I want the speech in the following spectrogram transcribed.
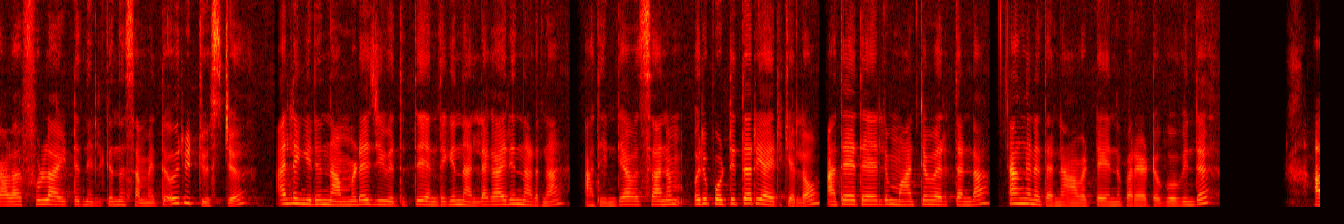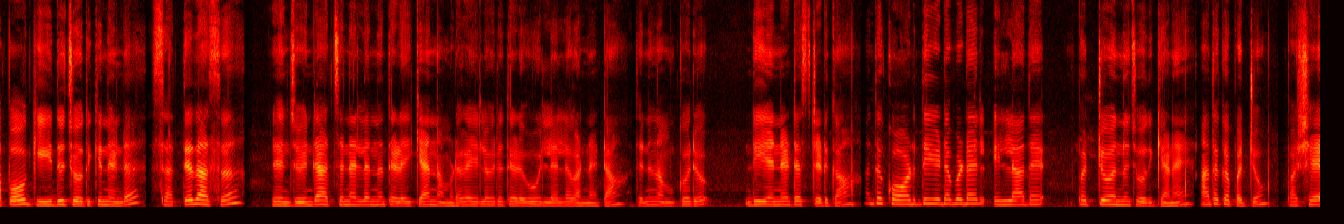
കളർഫുൾ ആയിട്ട് നിൽക്കുന്ന സമയത്ത് ഒരു ട്വിസ്റ്റ് അല്ലെങ്കിൽ നമ്മുടെ ജീവിതത്തിൽ എന്തെങ്കിലും നല്ല കാര്യം നടന്നാൽ അതിന്റെ അവസാനം ഒരു പൊട്ടിത്തെറി ആയിരിക്കല്ലോ. അതേതായാലും മാറ്റം വരുത്തണ്ട. അങ്ങനെ തന്നെ ആവട്ടെ എന്ന് പറയാട്ടോ ഗോവിന്ദ്. അപ്പോൾ ഗീത് ചോദിക്കുന്നുണ്ട് സത്യദാസ് രഞ്ജുവിന്റെ അച്ഛനല്ലെന്ന് തെളിയിക്കാൻ നമ്മുടെ കയ്യിൽ ഒരു തെളിവും ഇല്ലല്ലോ കണ്ണേട്ടാ. അതിന് നമുക്കൊരു ഡി എൻ എ ടെസ്റ്റ് എടുക്കാം. അത് കോടതി ഇടപെടൽ ഇല്ലാതെ പറ്റുമോ എന്ന് ചോദിക്കണേ അതൊക്കെ പറ്റും. പക്ഷേ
